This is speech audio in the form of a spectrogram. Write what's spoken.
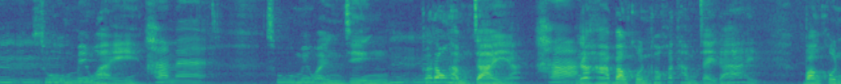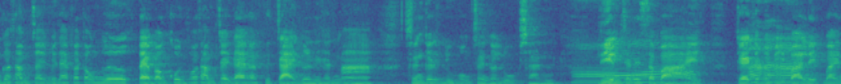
อืมอืมสู้ไม่ไหว ค่ะแม่ สู้ไม่ไหวจริงอืมอืม ๆ ก็ต้องทำใจอะค่ะ นะคะบางคนเขาก็ทำใจได้ บางคนก็ทำใจไม่ได้ก็ต้องเลิก แต่บางคนเขาทำใจได้ก็คือจ่ายเงินให้ฉันมา ฉันก็จะอยู่ของฉันกับลูกฉันอ๋อเลี้ยงฉันให้สบาย แกจะไปอ่ามีมีบ้านเล็กบ้าน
